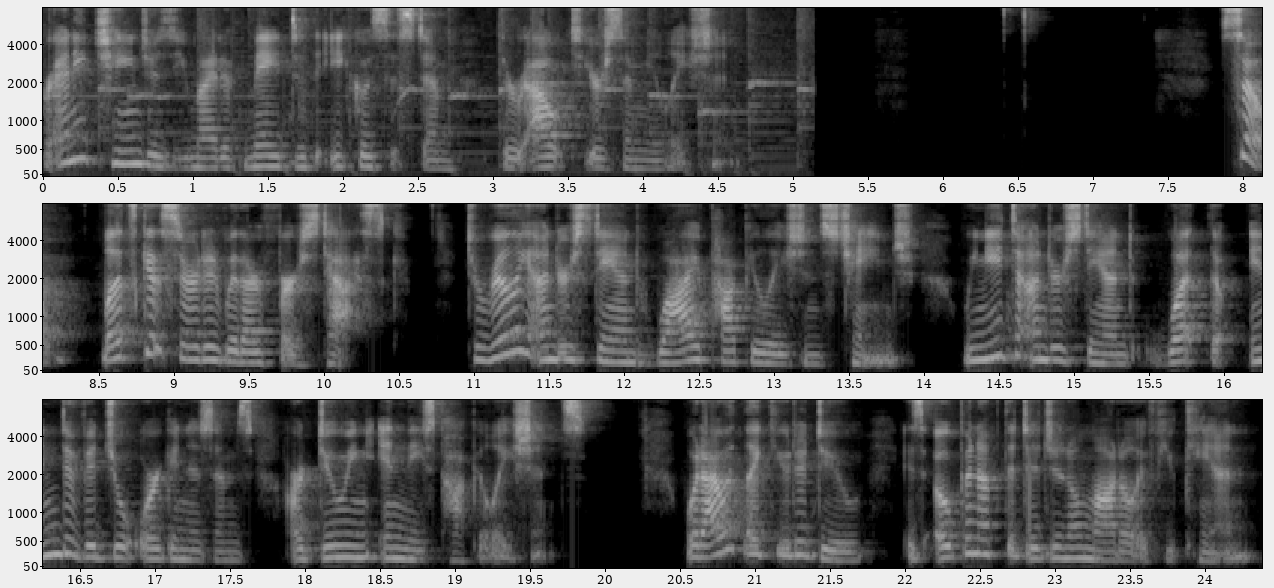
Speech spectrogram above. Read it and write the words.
for any changes you might have made to the ecosystem throughout your simulation. So let's get started with our first task. To really understand why populations change, we need to understand what the individual organisms are doing in these populations. What I would like you to do is open up the digital model if you can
